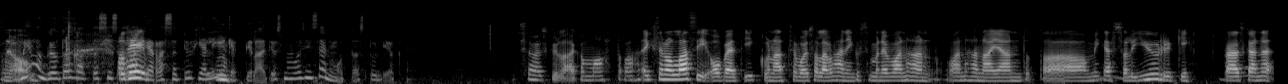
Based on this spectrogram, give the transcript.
No. Meillä on kyllä toisaalta siis Okei. kerrassa tyhjä liiketila, että jos mä voisin sen muuttaa studioksi. Se olisi kyllä aika mahtavaa. Eikö se ole lasiovet, ikkunat? Se voisi olla vähän niin kuin semmoinen vanhan, vanhan ajan, tota, mikä se oli, Jyrki. Pääskään nä-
